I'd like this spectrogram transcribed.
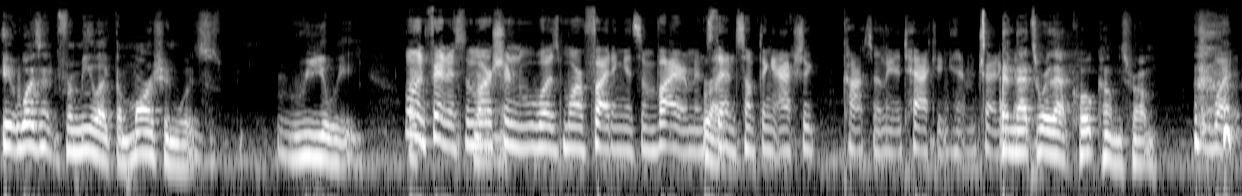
it wasn't for me like The Martian was really. well, in fairness, The Martian was more fighting its environments Right. than something actually constantly attacking him, trying to. and that's where that quote comes from. What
